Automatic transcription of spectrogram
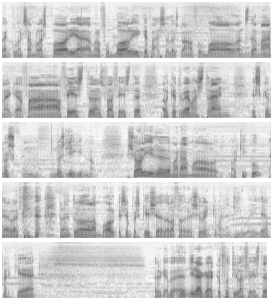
vam començar amb l'esport i amb el futbol i què passa? Doncs quan el futbol ens demana que fa festa, ens fa festa. El que trobem estrany és que no es, no es lliguin, no? Això li he de demanar amb el, amb el Quico, eh, l'entrenador de l'handbol, que sempre es queixa de la federació. Ben que me'n diu ella, perquè perquè em dirà que, que foti la festa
